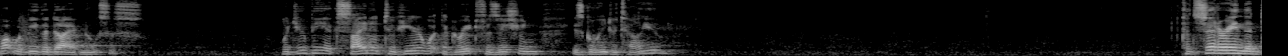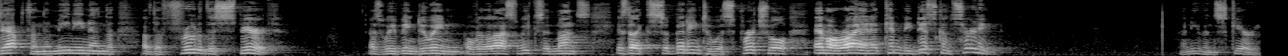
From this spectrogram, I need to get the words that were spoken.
what would be the diagnosis? Would you be excited to hear what the great physician is going to tell you? considering the depth and the meaning and the, of the fruit of the Spirit, as we've been doing over the last weeks and months, is like submitting to a spiritual MRI, and it can be disconcerting and even scary.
